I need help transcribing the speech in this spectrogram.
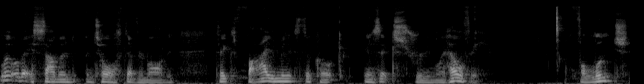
a little bit of salmon, and toast every morning. It takes five minutes to cook, and it's extremely healthy. For lunch,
